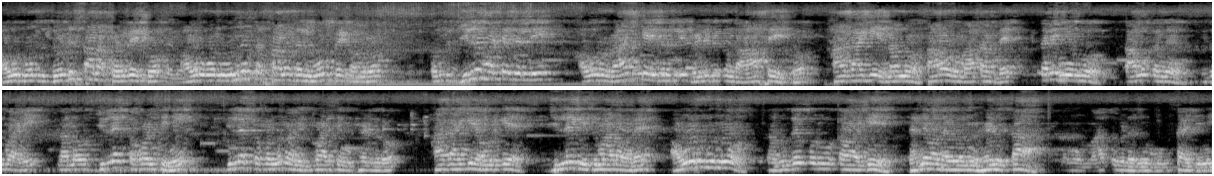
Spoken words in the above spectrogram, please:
ಅವ್ರಿಗೊಂದು ದೊಡ್ಡ ಸ್ಥಾನ ಕೊಡಬೇಕು, ಅವ್ರಿಗೊಂದು ಉನ್ನತ ಸ್ಥಾನದಲ್ಲಿ ಹೋಗ್ಬೇಕು ಅವರು. ಒಂದು ಜಿಲ್ಲೆ ಮಟ್ಟದಲ್ಲಿ ಅವರು ರಾಜಕೀಯ ಇದರಲ್ಲಿ ಬೆಳಿಬೇಕಂತ ಆಸೆ ಇತ್ತು. ಹಾಗಾಗಿ ನಾನು ಸಾರ್ ಮಾತಾಡಿದೆ, ಸರಿ, ನೀವು ತಾಲೂಕನ್ನು ಇದು ಮಾಡಿ, ನಾನು ಅವ್ರು ಜಿಲ್ಲೆಗೆ ತಗೊಳ್ತೀನಿ, ಜಿಲ್ಲೆಗೆ ತಗೊಂಡು ನಾನು ಇದು ಮಾಡ್ತೀನಿ ಅಂತ ಹೇಳಿದ್ರು. ಹಾಗಾಗಿ ಅವರಿಗೆ ಜಿಲ್ಲೆಗೆ ಇದು ಮಾಡವ್ರೆ, ಅವ್ರಿಗೂ ನಾನು ಹೃದಯಪೂರ್ವಕವಾಗಿ ಧನ್ಯವಾದಗಳನ್ನು ಹೇಳುತ್ತಾ ನನ್ನ ಮಾತುಗಳನ್ನು ಮುಗಿಸ್ತಾ ಇದ್ದೀನಿ.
